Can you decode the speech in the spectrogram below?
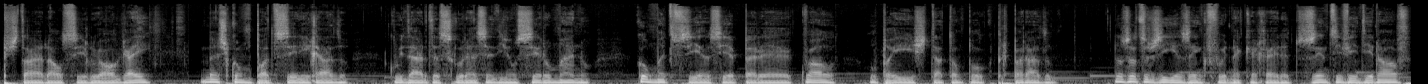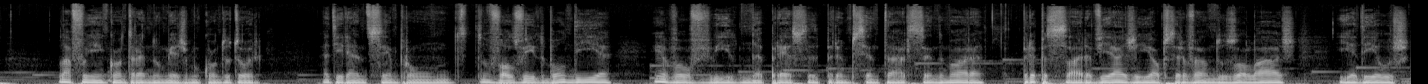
prestar auxílio a alguém, mas como pode ser errado cuidar da segurança de um ser humano com uma deficiência para a qual o país está tão pouco preparado. Nos outros dias em que fui na carreira 229, lá fui encontrando o mesmo condutor, atirando sempre um devolvido bom dia, envolvido na pressa para me sentar sem demora, para passar a viagem observando os olás e adeus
